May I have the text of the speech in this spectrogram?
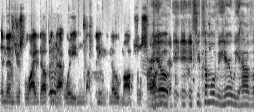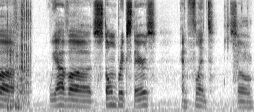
and then just light it up, and that way nothing, no mobs will All spawn. right, in yo. there. i- i- If you come over here, we have uh, we have uh stone brick stairs, and flint. So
